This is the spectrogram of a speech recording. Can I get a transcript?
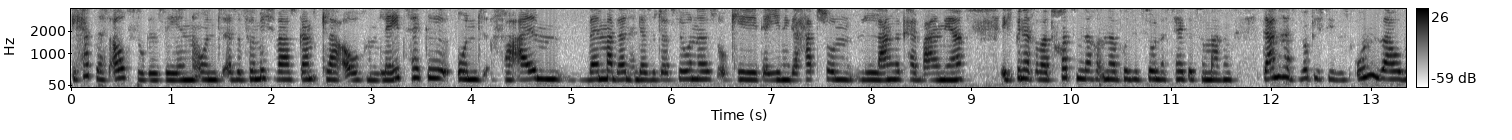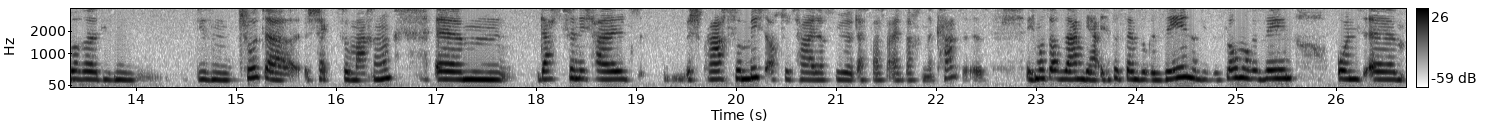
Ich habe das auch so gesehen und also für mich war es ganz klar auch ein Late Tackle und vor allem, wenn man dann in der Situation ist, okay, derjenige hat schon lange kein Ball mehr, ich bin jetzt aber trotzdem noch in der Position, das Tackle zu machen, dann hat wirklich dieses unsaubere, diesen diesen Schultercheck zu machen, ähm, das finde ich halt, sprach für mich auch total dafür, dass das einfach eine Karte ist. Ich muss auch sagen, ja, ich habe es dann so gesehen und dieses Slow-Mo gesehen und ähm,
